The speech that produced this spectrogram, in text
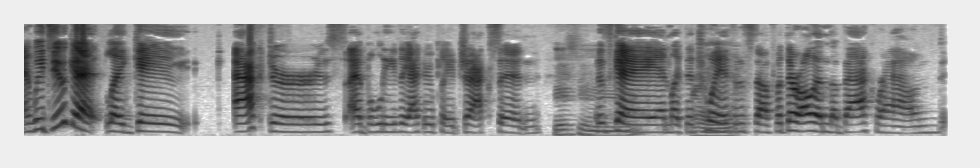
and we do get like gay actors. I believe the actor who played Jackson Mhm. is gay, and like the Right. twins and stuff, but they're all in the background,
